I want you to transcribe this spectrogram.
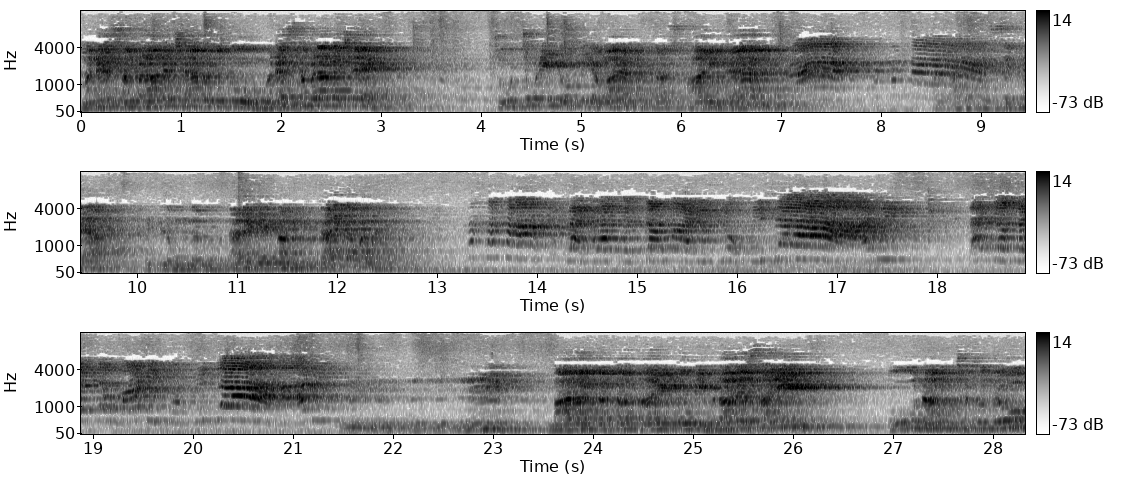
મને સંભળાવે છે આ બધું તું, મને સંભળાવે છે. ચૂચુડી ટોપી અમારા કરતા સારી હે. અને ગુસ્સે થયા, એટલે ઉંદર વધારે આવી. વધારે ગાવા લાગ્યા રાજા કરતા મારી ટોપી સારી રાજા કરતા મારી ટોપી સારી મારા કરતા તારી ટોપી વધારે સારી તું નાનું છછુંદરું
